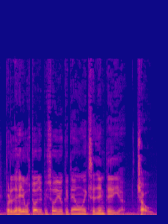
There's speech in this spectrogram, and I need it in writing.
Espero les haya gustado el episodio, que tengan un excelente día. Chao.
